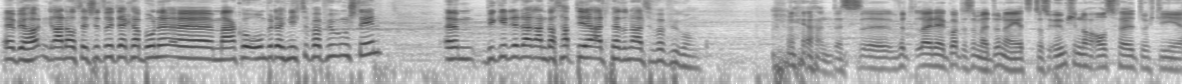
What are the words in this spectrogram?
Äh, wir hörten gerade aus der Schiedsrichterkabine, äh, Marco Ohm wird euch nicht zur Verfügung stehen. Ähm, wie geht ihr daran? Was habt ihr als Personal zur Verfügung? Ja, das äh, wird leider Gottes immer dünner. Jetzt das Öhmchen noch ausfällt durch die,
